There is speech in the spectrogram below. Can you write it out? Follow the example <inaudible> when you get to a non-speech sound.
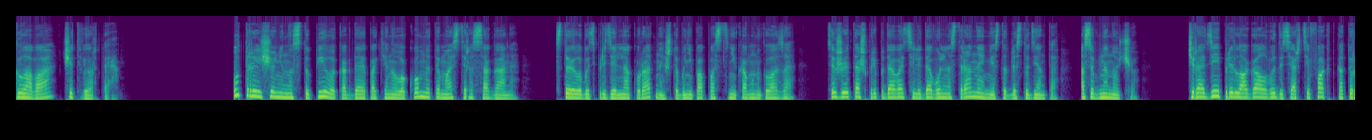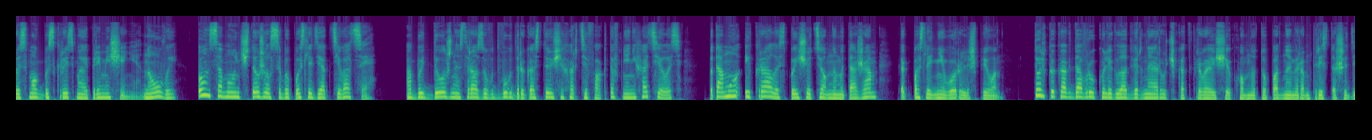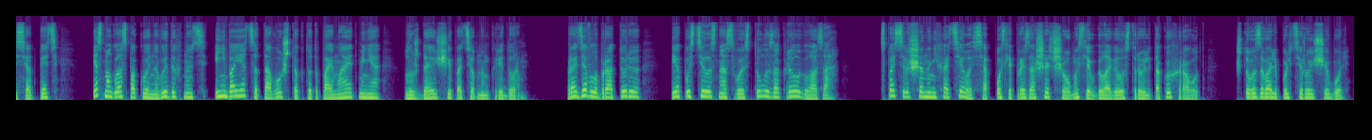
Глава четвертая. Утро еще не наступило, когда я покинула комнаты мастера Сагана. Стоило быть предельно аккуратной, чтобы не попасться никому на глаза. Все же этаж преподавателей довольно странное место для студента, особенно ночью. Чародей предлагал выдать артефакт, который смог бы скрыть мое перемещение, но, увы, он самоуничтожился бы после деактивации. А быть должной сразу в двух дорогостоящих артефактов мне не хотелось, потому и кралась по еще темным этажам, как последний вор или шпион. Только когда в руку легла дверная ручка, открывающая комнату под номером 365, я смогла спокойно выдохнуть и не бояться того, что кто-то поймает меня, блуждающей по темным коридорам. Пройдя в лабораторию, я опустилась на свой стул и закрыла глаза. Спать совершенно не хотелось, а после произошедшего мысли в голове устроили такой хоровод, что вызывали пульсирующую боль.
